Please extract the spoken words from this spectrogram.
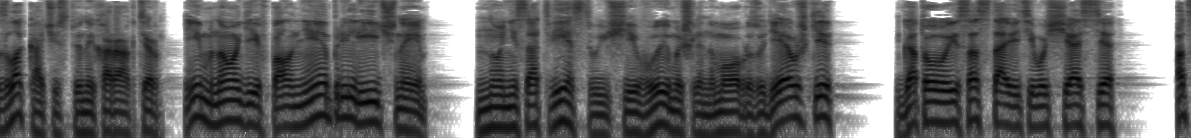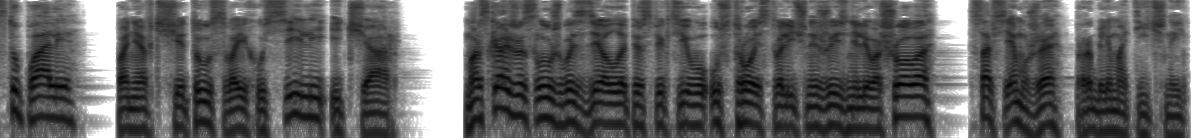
злокачественный характер, и многие вполне приличные, но не соответствующие вымышленному образу девушки – готовые составить его счастье, отступали, поняв тщету своих усилий и чар. Морская же служба сделала перспективу устройства личной жизни Левашова совсем уже проблематичной.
